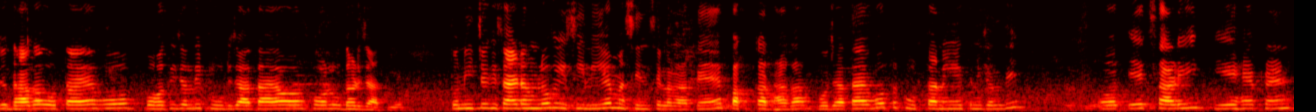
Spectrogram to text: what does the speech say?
जो धागा होता है वो बहुत ही जल्दी टूट जाता है और फॉल उधड़ जाती है। तो नीचे की साइड हम लोग इसीलिए मशीन से लगाते हैं। पक्का धागा हो जाता है वो तो टूटता नहीं है इतनी जल्दी। और एक साड़ी, ये है फ्रेंड्स।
